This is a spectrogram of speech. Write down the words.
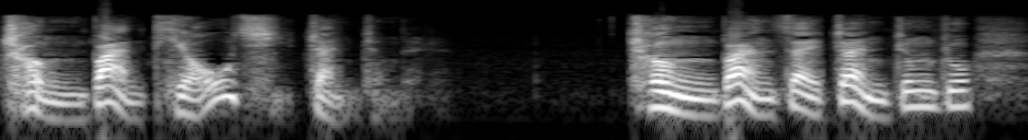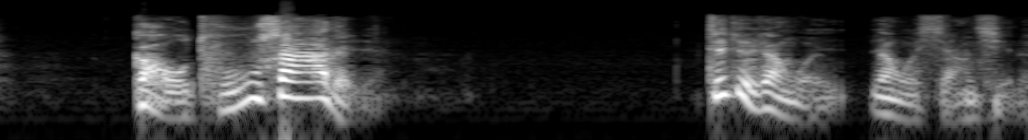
惩办挑起战争的人，惩办在战争中搞屠杀的人。这就让我让我想起了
